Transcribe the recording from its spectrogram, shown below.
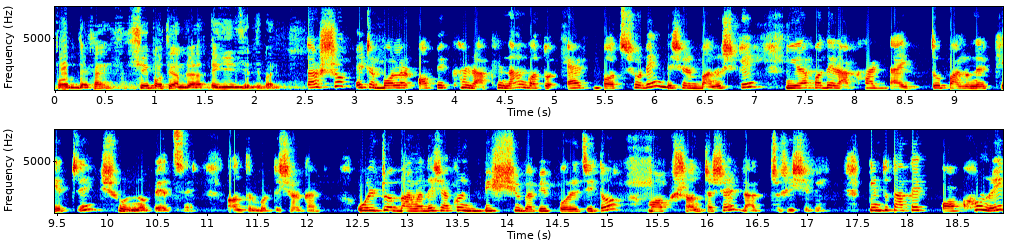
পথ দেখায়, সেই পথে আমরা এগিয়ে যেতে পারি। দর্শক, এটা বলার অপেক্ষা রাখে না। গত এক বছরে দেশের মানুষকে নিরাপদে রাখার দায়িত্ব পালনের ক্ষেত্রে শূন্য পেয়েছে অন্তর্বর্তী সরকার। উল্টো বাংলাদেশ এখন বিশ্বব্যাপী পরিচিত মব সন্ত্রাসের রাজ্য হিসেবে। কিন্তু তাতে কখনোই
